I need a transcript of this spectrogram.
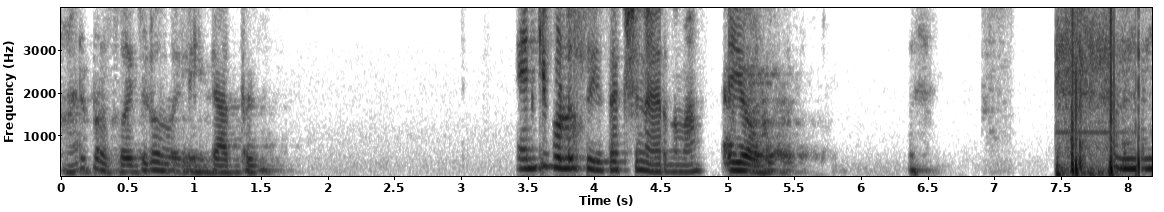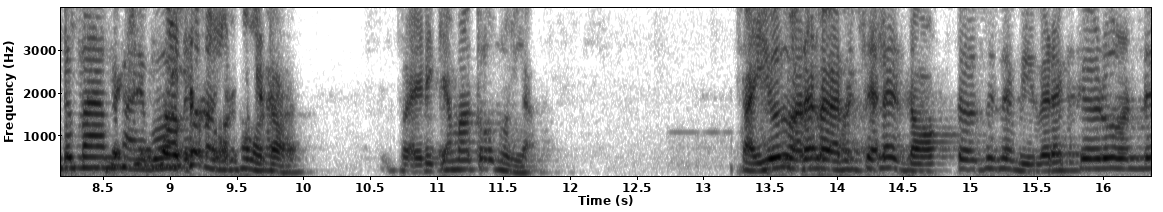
ആരും പ്രസവിച്ചിട്ടൊന്നുമില്ല ഇതിന്റെ അകത്ത്? എനിക്ക് ഫുള്ള് സി സെക്ഷൻ ആയിരുന്നു മാം അയ്യോ. പേടിക്കാൻ മാത്രമൊന്നുമില്ല. അയ്യോ എന്ന് പറയാനുള്ള കാരണം ചില ഡോക്ടേഴ്സിന്റെ വിവരക്കേട് കൊണ്ട്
